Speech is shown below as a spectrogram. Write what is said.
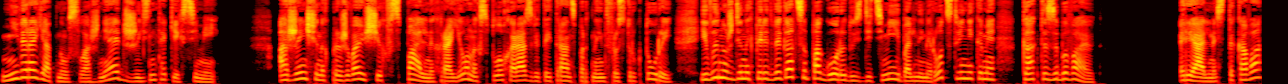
невероятно усложняет жизнь таких семей о женщинах, проживающих в спальных районах с плохо развитой транспортной инфраструктурой и вынужденных передвигаться по городу с детьми и больными родственниками, как-то забывают. Реальность такова,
